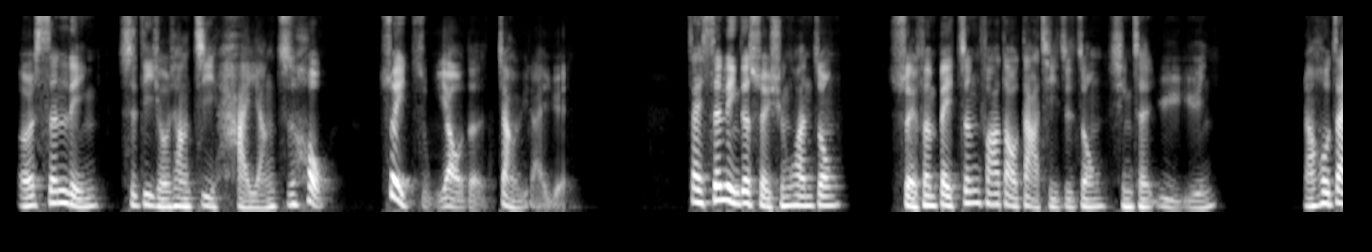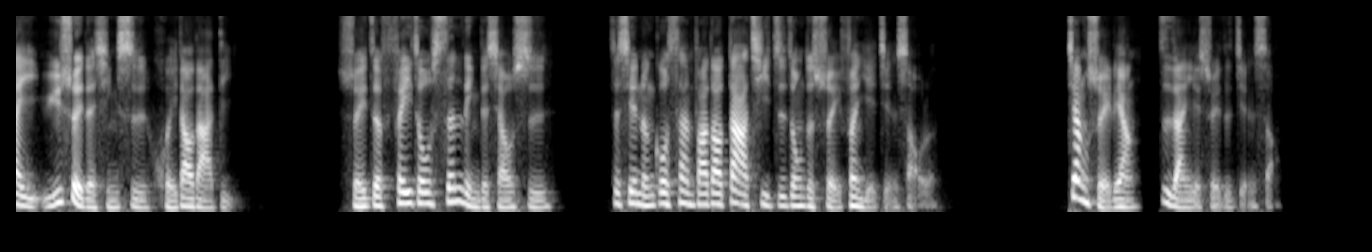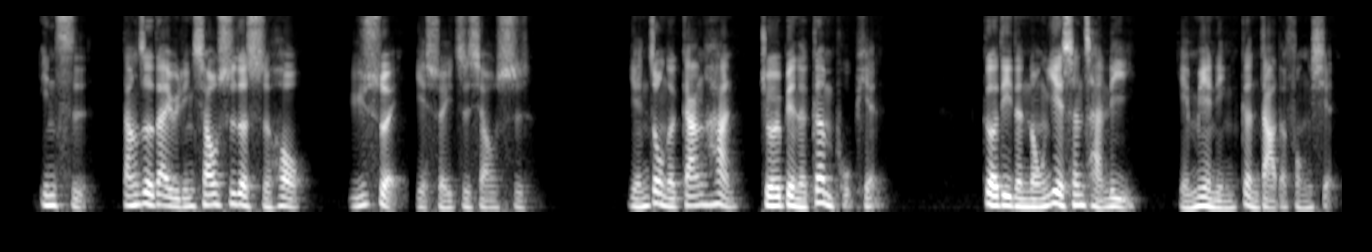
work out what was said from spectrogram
而森林是地球上继海洋之后最主要的降雨来源。在森林的水循环中，水分被蒸发到大气之中，形成雨云，然后再以雨水的形式回到大地。随着非洲森林的消失，这些能够散发到大气之中的水分也减少了，降水量自然也随着减少。因此，当热带雨林消失的时候，雨水也随之消失，严重的干旱就会变得更普遍，各地的农业生产力也面临更大的风险。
